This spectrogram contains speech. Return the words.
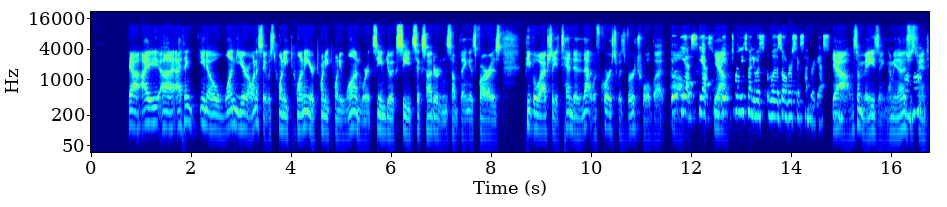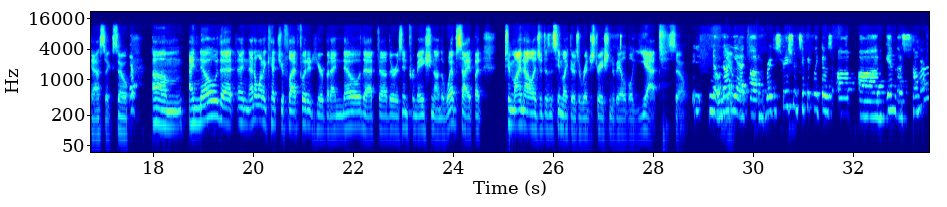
Yeah, I uh, I think you know one year I want to say it was 2020 or 2021 where it seemed to exceed 600 and something as far as people who actually attended, and that of course was virtual. But um, yes, yes, yeah, 2020 was was over 600. Yes. Yeah, it was amazing. I mean, that was uh-huh. just fantastic. So. Yep. Um, I know that, and I don't want to catch you flat footed here, but I know that uh, there is information on the website, but to my knowledge, it doesn't seem like there's a registration available yet. So, no, not yeah. yet. Um, registration typically goes up um, in the summer.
